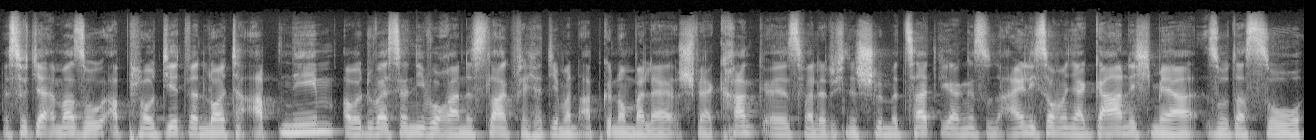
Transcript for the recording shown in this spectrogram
es wird ja immer so applaudiert, wenn Leute abnehmen, aber du weißt ja nie, woran es lag. Vielleicht hat jemand abgenommen, weil er schwer krank ist, weil er durch eine schlimme Zeit gegangen ist. Und eigentlich soll man ja gar nicht mehr so das so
